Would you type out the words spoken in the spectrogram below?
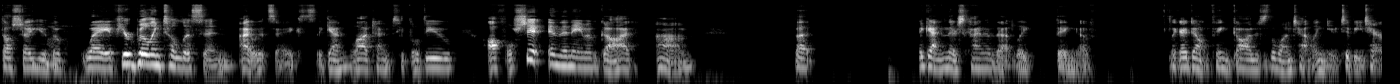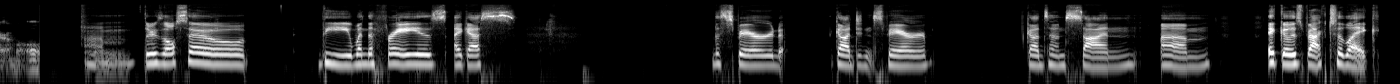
They'll show you Mm-hmm. the way if you're willing to listen. I would say, because again, a lot of times people do awful shit in the name of God. Um, but again, there's kind of that like thing of, like, I don't think God is the one telling you to be terrible. Um, there's also the when the phrase, I guess, the spared God didn't spare God's own son. Um, it goes back to like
